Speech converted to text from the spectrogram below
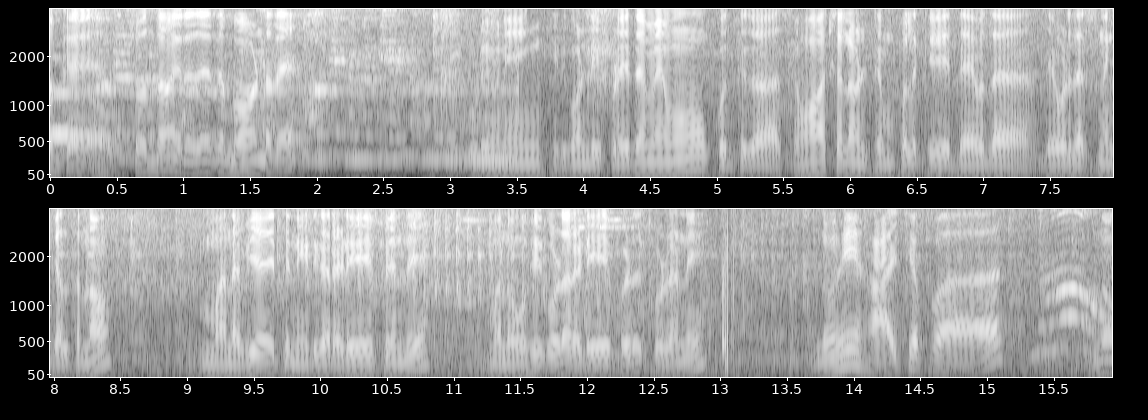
ఓకే చూద్దాం ఈరోజు అయితే బాగుంటుంది. గుడ్ ఈవినింగ్ ఇదిగోండి ఇప్పుడైతే మేము కొద్దిగా సింహాచలం టెంపుల్కి దేవద దేవుడి దర్శనంకి వెళ్తున్నాం. మా నవ్య అయితే నీట్గా రెడీ అయిపోయింది. మన ఊహి కూడా రెడీ అయిపోయాడు చూడండి. నూహి హాయ్ చెప్పా. నో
